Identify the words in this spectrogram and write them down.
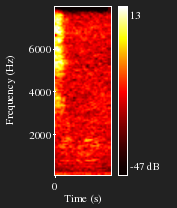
gracias.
